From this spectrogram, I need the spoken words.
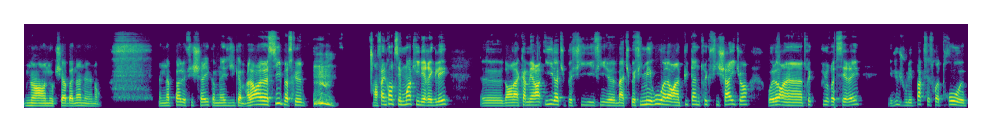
Non, Nokia Banane, non. Elle n'a pas le fisheye comme la SG-Cam. Alors, si, parce que, en fin de compte, c'est moi qui l'ai réglé. Dans la caméra I, là, tu peux, bah, tu peux filmer ou alors un putain de truc fisheye, tu vois, ou alors un truc plus resserré. Et vu que je voulais pas que ce soit trop, euh,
